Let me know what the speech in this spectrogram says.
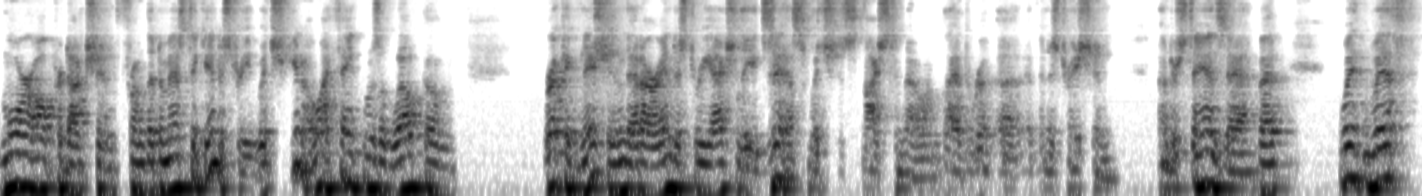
more oil production from the domestic industry, which, you know, I think was a welcome recognition that our industry actually exists, which is nice to know. I'm glad the uh, administration understands that. But with with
